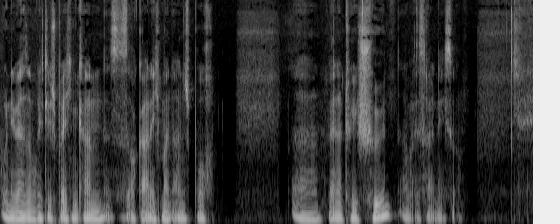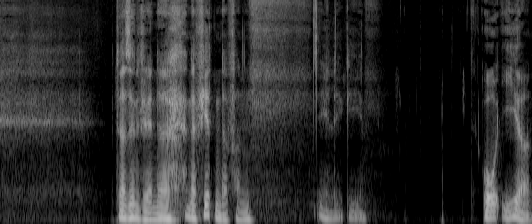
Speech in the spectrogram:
Universum richtig sprechen kann. Das ist auch gar nicht mein Anspruch. Äh, Wäre natürlich schön, aber ist halt nicht so. Da sind wir in der, in der vierten davon. Elegie. O ihr,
